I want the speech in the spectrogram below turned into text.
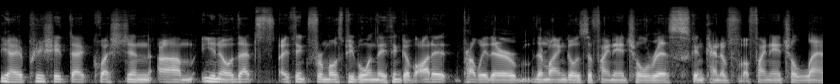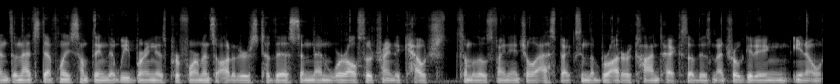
Yeah, I appreciate that question. Um, you know, that's I think for most people when they think of audit, probably their their mind goes to financial risk and kind of a financial lens, and that's definitely something that we bring as performance auditors to this. And then we're also trying to couch some of those financial aspects in the broader context of is Metro getting you know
